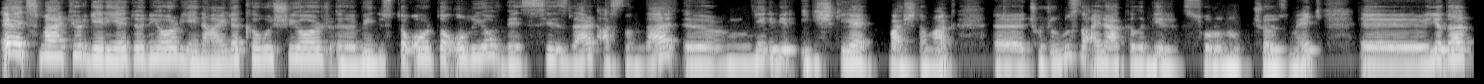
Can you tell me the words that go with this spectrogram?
Evet Merkür geriye dönüyor, yeni ayla kavuşuyor, e, Venüs de orada oluyor ve sizler aslında e, yeni bir ilişkiye başlamak, e, çocuğunuzla alakalı bir sorunu çözmek ya da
